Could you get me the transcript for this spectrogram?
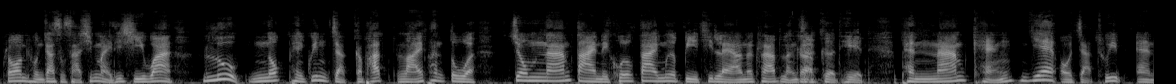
เพราะว่ามีผลการศึกษาชิ้นใหม่ที่ชี้ว่า ลูกนกเพนกวินจากกระพัดหลายพันตัว จมน้ำตายในขั้วโลกใต้เมื่อปีที่แล้วนะครับ หลังจากเกิดเหตุ แผ่นน้ำแข็งแยกออกจากทวีปแอน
